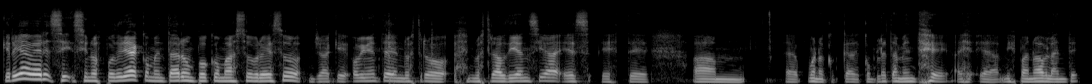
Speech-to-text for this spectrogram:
quería ver si, si nos podría comentar un poco más sobre eso, ya que obviamente nuestro, nuestra audiencia es este, eh, bueno, completamente eh, eh, hispanohablante.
